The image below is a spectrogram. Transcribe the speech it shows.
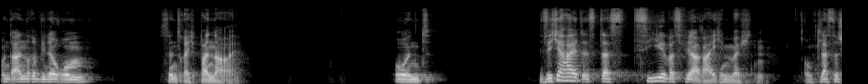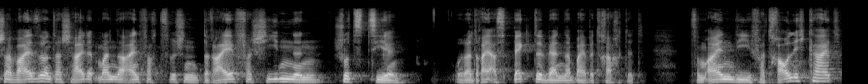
und andere wiederum sind recht banal. Und Sicherheit ist das Ziel, was wir erreichen möchten. Und klassischerweise unterscheidet man da einfach zwischen drei verschiedenen Schutzzielen oder drei Aspekte werden dabei betrachtet. Zum einen die Vertraulichkeit,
